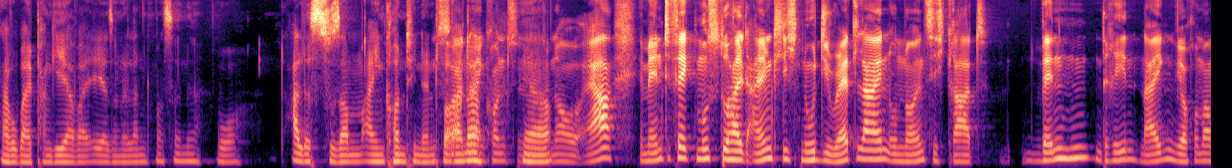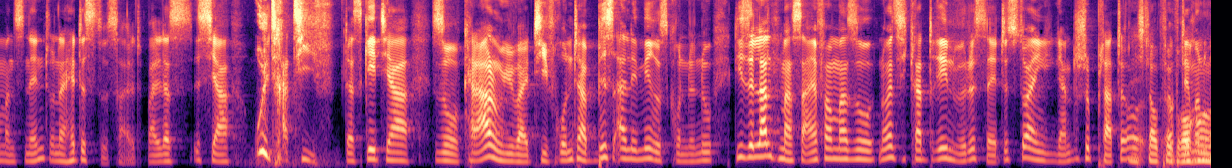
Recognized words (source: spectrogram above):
Ah, wobei Pangea war eher so eine Landmasse, ne? wo alles zusammen ein Kontinent war. war halt ne? ein Kontinent, Ja. genau. Ja, im Endeffekt musst du halt eigentlich nur die Redline um 90 Grad wenden, drehen, neigen, wie auch immer man es nennt, und dann hättest du es halt. Weil das ist ja ultra tief. Das geht ja so, keine Ahnung, wie weit tief runter, bis an den Meeresgrund. Wenn du diese Landmasse einfach mal so 90 Grad drehen würdest, da hättest du eine gigantische Platte, Ich glaube, wir, auf der man brauchen, ich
